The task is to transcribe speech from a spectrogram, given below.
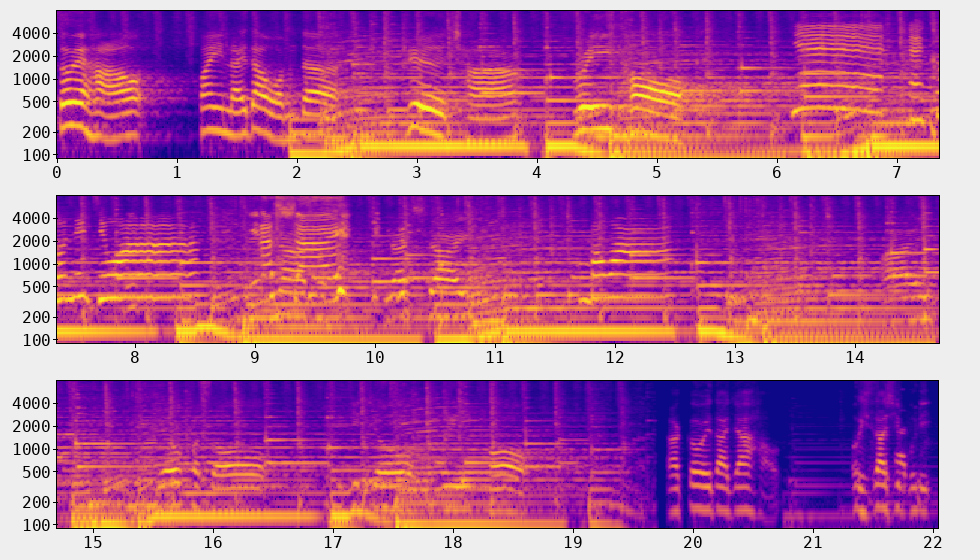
各位好，欢迎来到我们的日常 free talk。耶，konichiwa，いらっしゃい，いらっしゃい，こんばんは。Iyo koso，kizou free talk。啊，各位大家好，オヒダシブリ。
